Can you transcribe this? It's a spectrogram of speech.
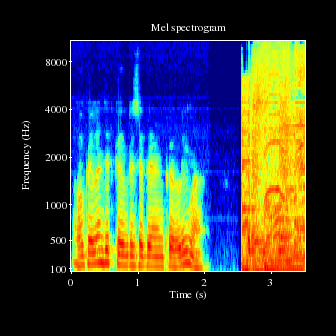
Oke lanjut ke preset yang kelima. Oke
